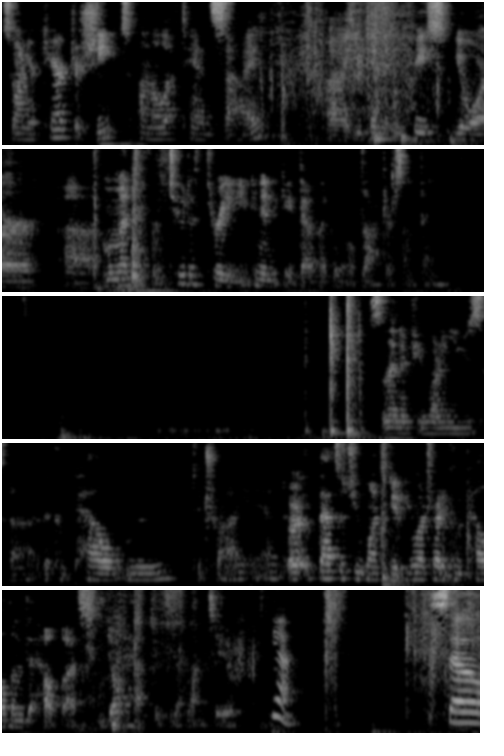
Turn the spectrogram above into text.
So on your character sheet on the left hand side, uh, you can increase your uh, momentum from two to three. You can indicate that with like a little dot or something. So then, if you want to use uh, the compel move to try and, or if that's what you want to do, if you want to try to compel them to help us, you don't have to if you don't want to. Yeah. So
